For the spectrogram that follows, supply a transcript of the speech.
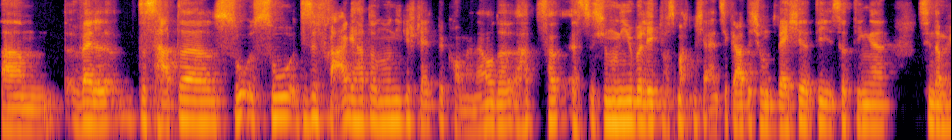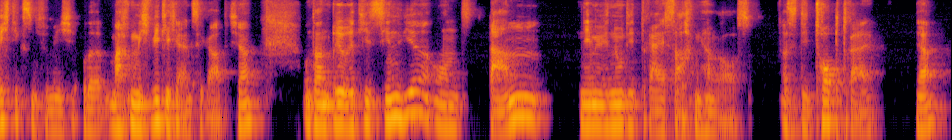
Ähm, weil das hat er so, so, diese Frage hat er noch nie gestellt bekommen, ja, oder hat, hat sich noch nie überlegt, was macht mich einzigartig und welche dieser Dinge sind am wichtigsten für mich oder machen mich wirklich einzigartig, ja. Und dann priorisieren wir und dann nehmen wir nur die drei Sachen heraus. Also die Top drei, ja.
